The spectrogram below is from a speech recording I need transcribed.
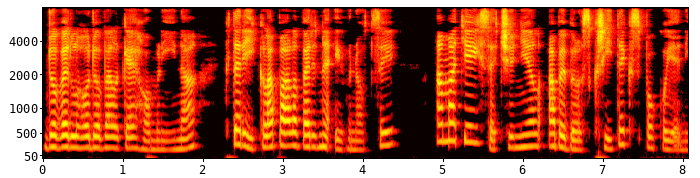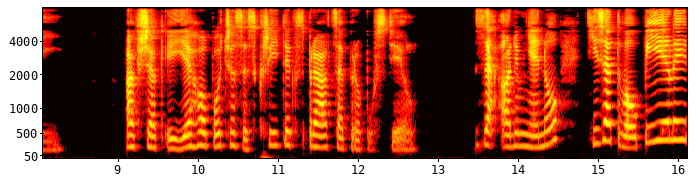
Dovedl ho do velkého mlína, který klapal ve dne i v noci a Matěj se činil, aby byl skřítek spokojený. Avšak i jeho počase skřítek z práce propustil. Za odměnu ti za tvou píli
